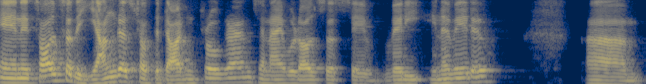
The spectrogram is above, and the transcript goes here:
And it's also the youngest of the Darden programs, and I would also say very innovative. Um,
